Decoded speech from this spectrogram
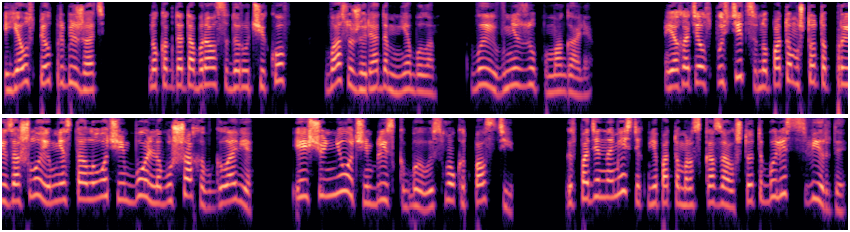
и я успел пробежать. Но когда добрался до ручейков, вас уже рядом не было. Вы внизу помогали. Я хотел спуститься, но потом что-то произошло, и мне стало очень больно в ушах и в голове. Я еще не очень близко был и смог отползти. Господин наместник мне потом рассказал, что это были свирды,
